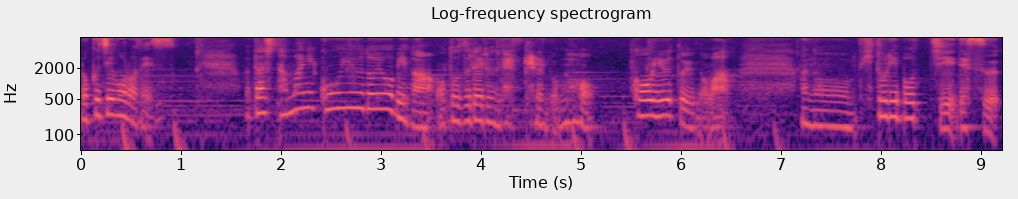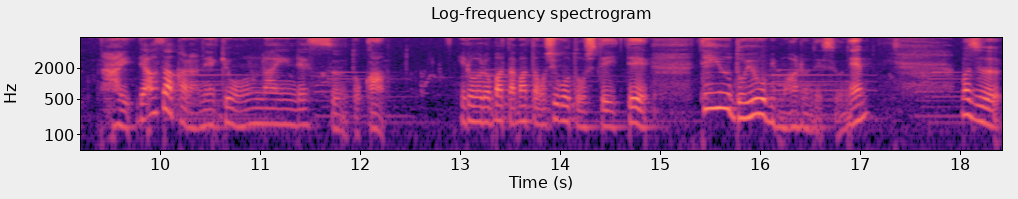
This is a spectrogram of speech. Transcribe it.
6時頃です。私たまにこういう土曜日が訪れるんですけれどもこういうというのはあの一人ぼっちです。はい、で朝からね今日オンラインレッスンとかいろいろバタバタお仕事をしていてっていう土曜日もあるんですよね。まず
